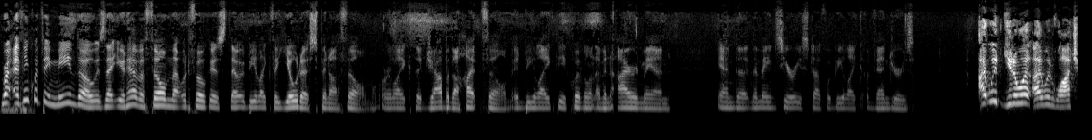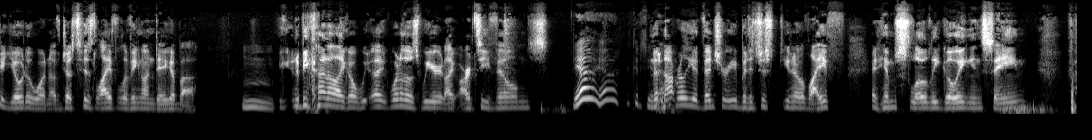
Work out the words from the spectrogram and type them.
Right. I think what they mean though is that you'd have a film that would focus that would be like the Yoda spin-off film or like the Jabba the Hutt film. It'd be like the equivalent of an Iron Man and uh, the main series stuff would be like Avengers. I would, you know what? I would watch a Yoda one of just his life living on Dagobah. Mm. It'd be kind of like a like one of those weird like artsy films. Yeah, yeah, I could see N- that. not really adventure but it's just you know life and him slowly going insane. Are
